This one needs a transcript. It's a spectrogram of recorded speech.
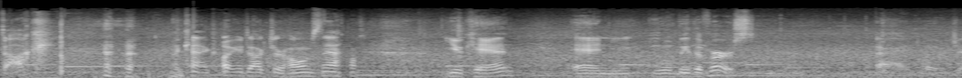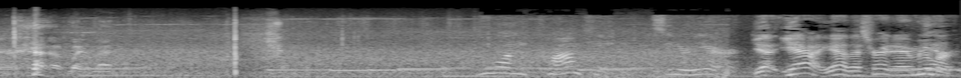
Doc? Can I call you Dr. Holmes now? You can, and you, you will be the first. All right, later, Jared. Later, man. He won prom king senior year. yeah, yeah, yeah, that's right. I remember.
